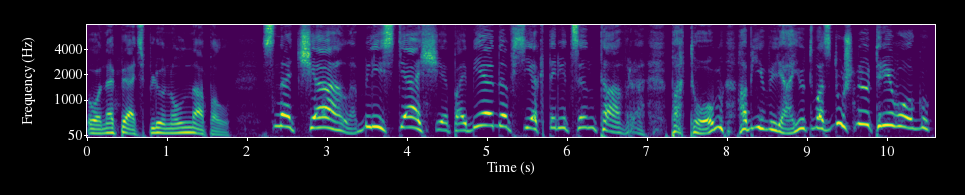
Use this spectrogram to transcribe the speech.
Он опять плюнул на пол. Сначала блестящая победа в секторе Центавра, потом объявляют воздушную тревогу.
